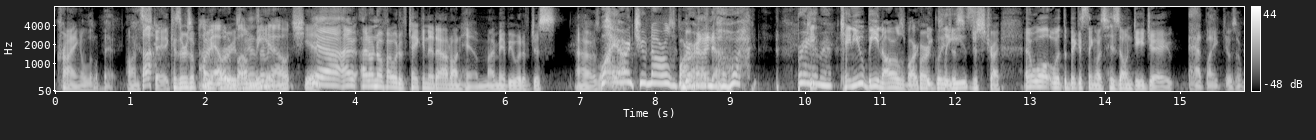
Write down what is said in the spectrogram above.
crying a little bit on stage because there was a point mean, that where he was bummed like, me "Is out. Shit. Yeah, I, I don't know if I would have taken it out on him. I maybe would have just. I was Why like, aren't you Gnarls Barkley? I know. Bring him here. Can, can you be Gnarls Barkley, Barkley, please? just just try. And well, what the biggest thing was his own DJ had like it was a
